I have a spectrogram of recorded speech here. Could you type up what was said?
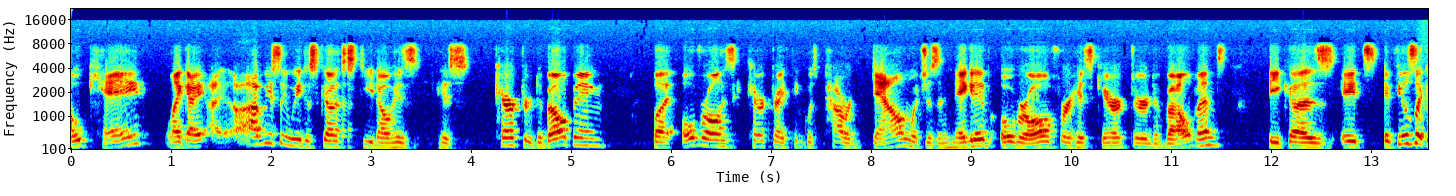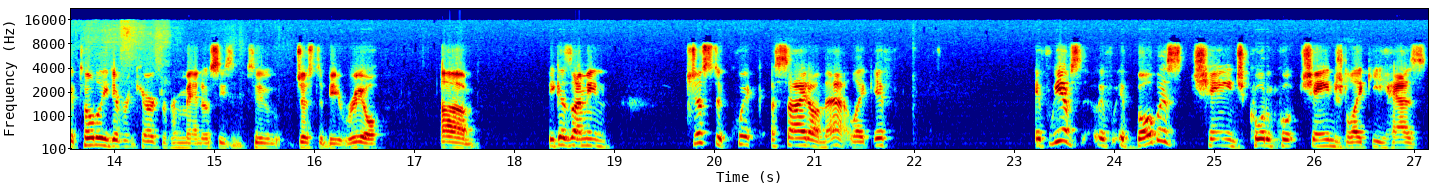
okay. Like I, I obviously we discussed, you know, his his character developing, but overall his character I think was powered down, which is a negative overall for his character development because it's it feels like a totally different character from Mando season two, just to be real. Um, because I mean, just a quick aside on that, like if if we have if, if Boba's changed, quote unquote, changed like he has,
